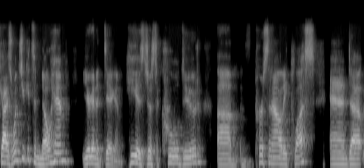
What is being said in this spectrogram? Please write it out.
guys. Once you get to know him, you're gonna dig him. He is just a cool dude, um, personality plus, and uh,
